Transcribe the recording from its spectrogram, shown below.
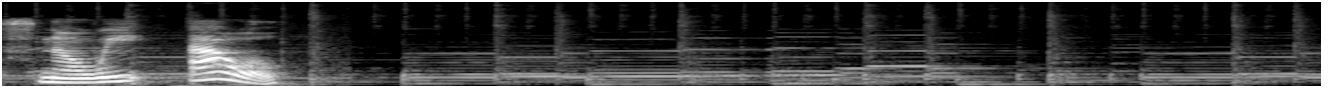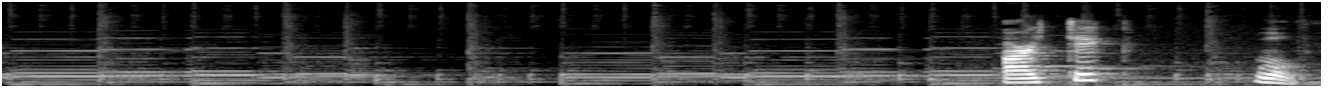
Snowy owl. Arctic wolf.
